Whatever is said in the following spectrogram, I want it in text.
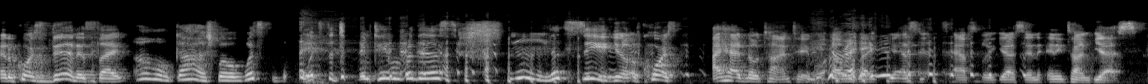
And of course, then it's like, oh gosh, well, what's what's the timetable for this? Hmm, let's see. You know, of course, I had no timetable. I was Right. like, yes, yes, absolutely, yes, and anytime, yes.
